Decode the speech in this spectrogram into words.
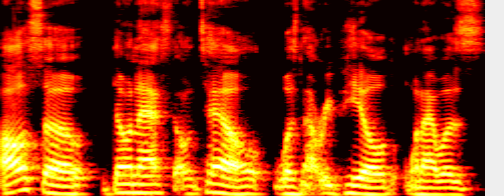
Also, don't ask, don't tell was not repealed when I was,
